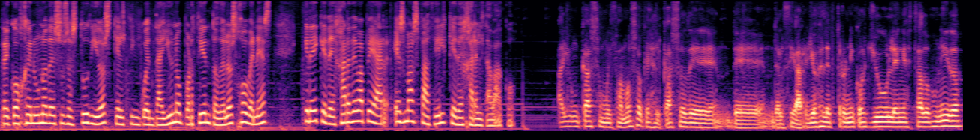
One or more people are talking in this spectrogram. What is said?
recoge en uno de sus estudios que el 51% de los jóvenes cree que dejar de vapear es más fácil que dejar el tabaco. Hay un caso muy famoso que es el caso de, los cigarrillos electrónicos Juul en Estados Unidos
